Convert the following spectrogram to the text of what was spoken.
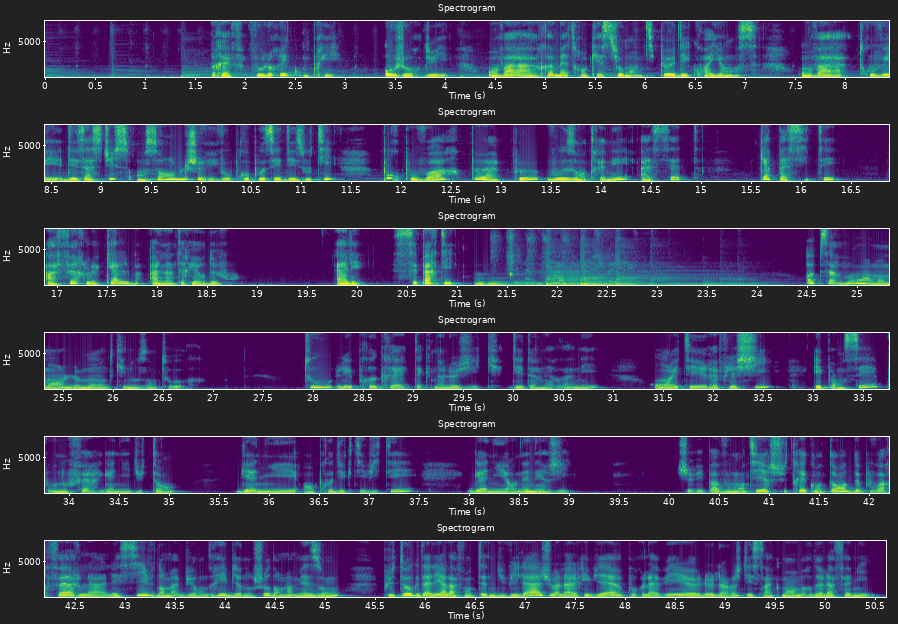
Bref, vous l'aurez compris, aujourd'hui, on va remettre en question un petit peu des croyances, on va trouver des astuces ensemble, je vais vous proposer des outils pour pouvoir peu à peu vous entraîner à cette capacité à faire le calme à l'intérieur de vous. Allez, c'est parti Observons un moment le monde qui nous entoure. Tous les progrès technologiques des dernières années ont été réfléchis et pensés pour nous faire gagner du temps, gagner en productivité, gagner en énergie. Je vais pas vous mentir, je suis très contente de pouvoir faire la lessive dans ma buanderie bien au chaud dans ma maison, plutôt que d'aller à la fontaine du village ou à la rivière pour laver euh, le linge des cinq membres de la famille.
